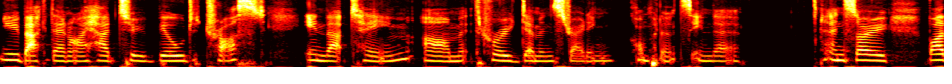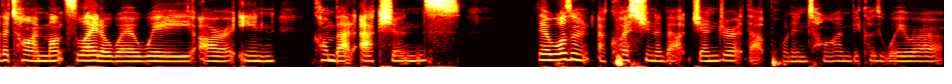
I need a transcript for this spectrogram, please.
knew back then I had to build trust in that team um, through demonstrating competence in there. And so by the time months later, where we are in combat actions, there wasn't a question about gender at that point in time because we were a,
